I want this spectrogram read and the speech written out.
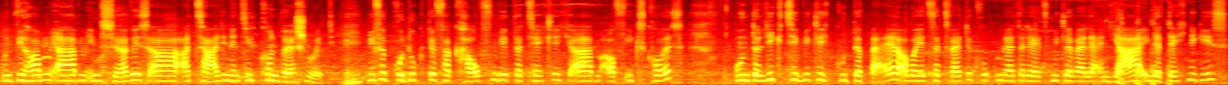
und wir haben ähm, im Service äh, eine Zahl, die nennt sich Conversion Rate. Mhm. Wie viele Produkte verkaufen wir tatsächlich ähm, auf X-Calls? Und da liegt sie wirklich gut dabei, aber jetzt der zweite Gruppenleiter, der jetzt mittlerweile ein Jahr in der Technik ist,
